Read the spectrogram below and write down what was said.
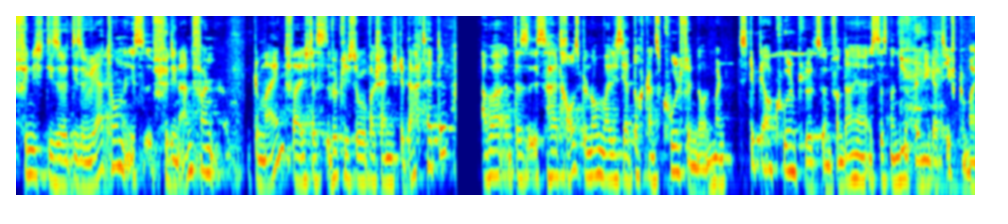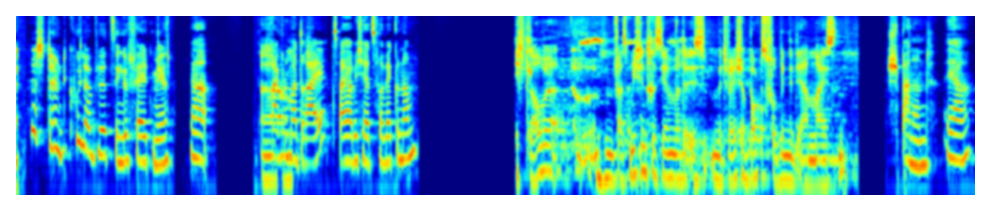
finde ich, diese, diese Wertung ist für den Anfang gemeint, weil ich das wirklich so wahrscheinlich gedacht hätte. Aber das ist halt rausgenommen, weil ich es ja doch ganz cool finde. Und man, es gibt ja auch coolen Blödsinn. Von daher ist das noch nicht negativ gemeint. Das stimmt. Cooler Blödsinn gefällt mir. Ja. Frage ähm, Nummer drei. Zwei habe ich jetzt vorweggenommen. Ich glaube, was mich interessieren würde, ist, mit welcher Box verbindet er am meisten? Spannend, ja.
